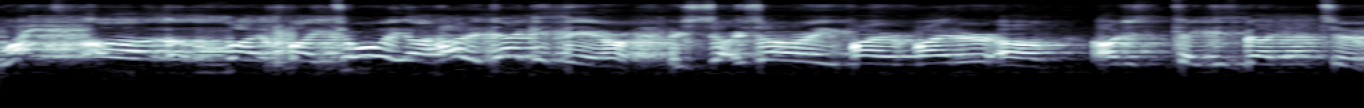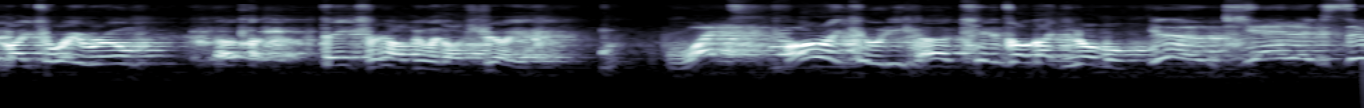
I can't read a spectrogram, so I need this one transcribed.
What? Uh, uh, my, my toy, uh, how did that get there? Uh, so, sorry, firefighter. Um, I'll just take this back to my toy room. Uh, uh, thanks for helping with Australia. What? All right, Cody. Uh, Ken's all back to normal. Oh, Ken, I'm so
